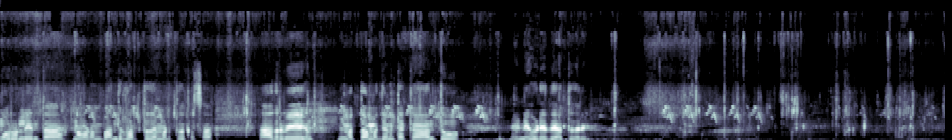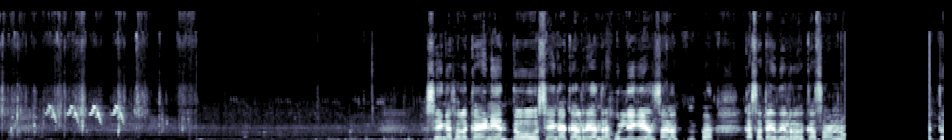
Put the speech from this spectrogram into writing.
ಮೂರೂರ್ಲಿಂತ ನೋಡಮ್ ಬಂದ್ರೆ ಬರ್ತದೆ ಮಾಡ್ತದೆ ಕಸ. ಆದ್ರೆ ಭೀ ಮತ್ತು ಮಧ್ಯಾಹ್ನ ತಕ್ಕ ಅಂತೂ ಎಣ್ಣೆ ಹೊಡಿಯೋದೇ ಆಗ್ತದೆ ರೀ. ಶೇಂಗಾ ಸಲಕ ಎಣ್ಣೆ ಅಂತೂ ಶೇಂಗಾ ಕಲ್ರಿ ಅಂದ್ರೆ ಹುಲ್ಲಿಗೆ ಒಂದು ಸಣ್ಣ ಕಸ ತೆಗ್ದಿಲ್ರಿ ಅದಕ್ಕೆ ಸಣ್ಣ. ಇತ್ತು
